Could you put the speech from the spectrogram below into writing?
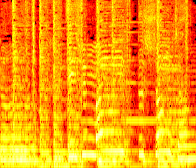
呢。继续卖力的生长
